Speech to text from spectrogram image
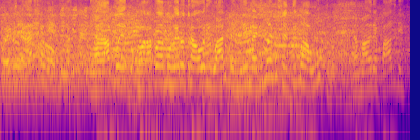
Bueno, gracias. Ojalá, ojalá podamos ver otra obra igual, venimos, venimos y nos sentimos a gusto. La madre patria.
